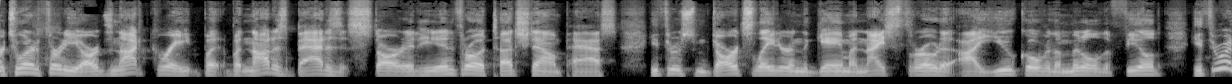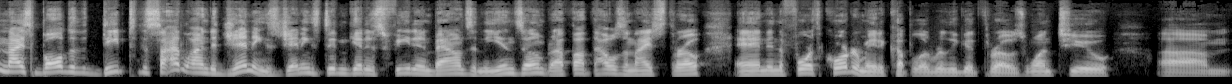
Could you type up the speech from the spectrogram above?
for 230 yards. Not great, but but not as bad as it started. He didn't throw a touchdown pass. He threw some darts later in the game. A nice throw to Aiyuk over the middle of the field. He threw a nice ball to the deep to the sideline to Jennings. Jennings didn't get his feet in bounds in the end zone, but I thought that was a nice throw. And in the fourth quarter, made a couple of really good throws. One to um,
